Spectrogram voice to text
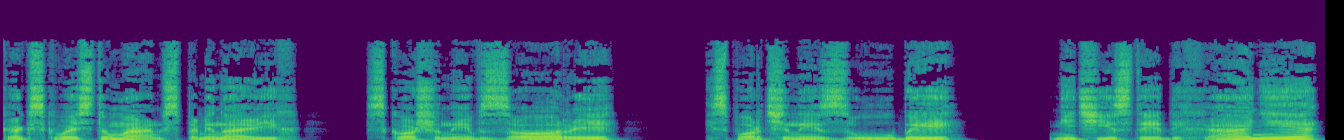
Как сквозь туман вспоминаю их скошенные взоры, испорченные зубы, нечистое дыхание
